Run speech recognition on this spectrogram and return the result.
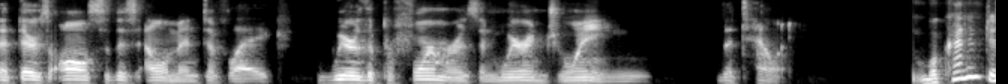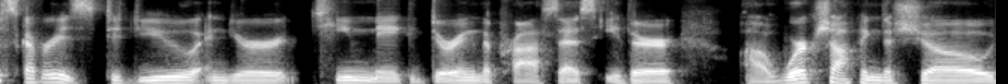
that there's also this element of like we're the performers and we're enjoying the telling. What kind of discoveries did you and your team make during the process either uh, workshopping the show,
